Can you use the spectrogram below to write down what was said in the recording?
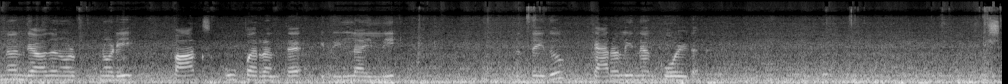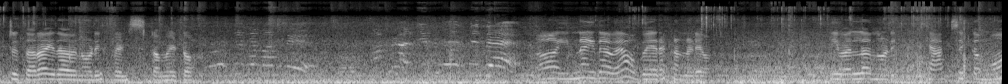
ಇನ್ನೊಂದು ಯಾವುದೋ ನೋಡ್, ನೋಡಿ ಪಾರ್ಕ್ಸ್ ಊಪರ್ ಅಂತೆ. ಇದಿಲ್ಲ ಇಲ್ಲಿ. ಮತ್ತು ಇದು ಕ್ಯಾರೋಲಿನಾ ಗೋಲ್ಡ್ ಇಷ್ಟು ಥರ ಇದ್ದಾವೆ ನೋಡಿ ಫ್ರೆಂಡ್ಸ್ ಟೊಮೆಟೊ. ಹಾಂ, ಇನ್ನೂ ಇದ್ದಾವೆ ಅವು ಬೇರೆ ಕನ್ನಡಿ ಅವು. ಇವೆಲ್ಲ ನೋಡಿ ಕ್ಯಾಪ್ಸಿಕಮ್ಮು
